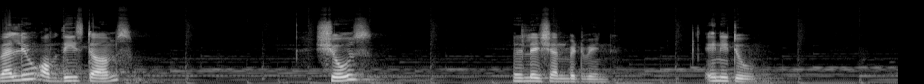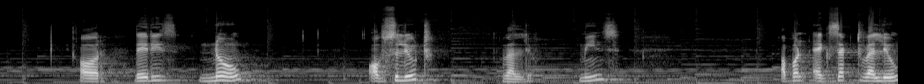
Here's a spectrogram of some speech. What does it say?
Value of these terms shows relation between any two or there is no absolute value means आपण एक्झॅक्ट व्हॅल्यू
